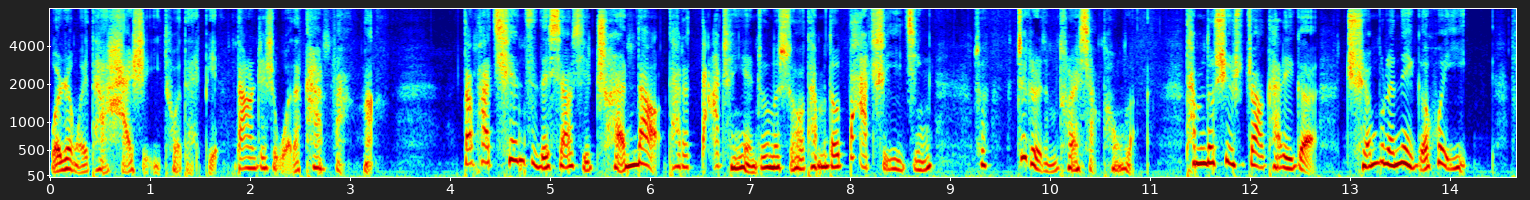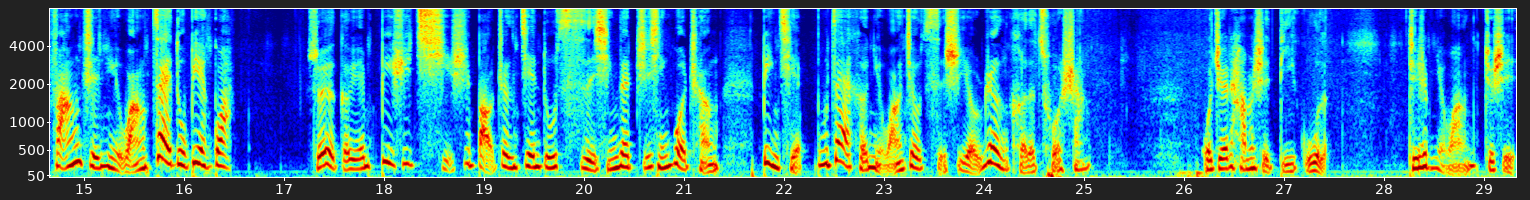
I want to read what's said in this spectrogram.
我认为他还是以拖待变，当然这是我的看法啊。当他签字的消息传到他的大臣眼中的时候，他们都大吃一惊，说这个人怎么突然想通了？他们都迅速召开了一个全部的内阁会议。防止女王再度变卦，所有阁员必须起誓保证监督死刑的执行过程，并且不再和女王就此事有任何的磋商。我觉得他们是低估了，其实女王就是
